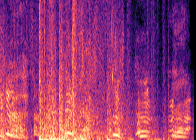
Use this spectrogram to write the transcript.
Son of a...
